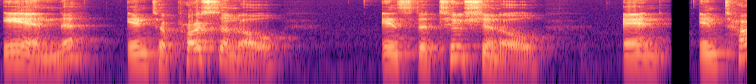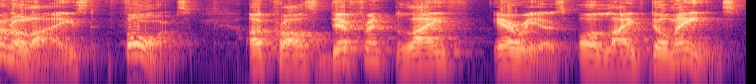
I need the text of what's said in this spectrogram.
in interpersonal, institutional, and internalized forms across different life areas or life domains,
